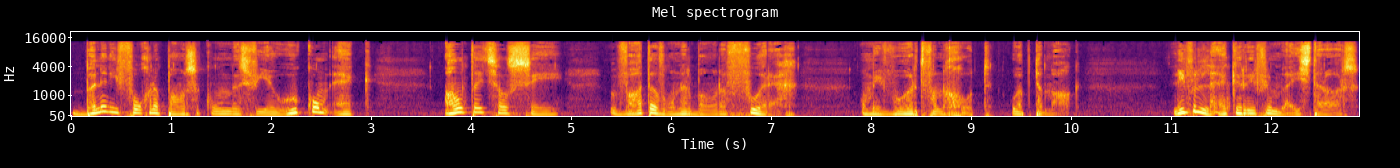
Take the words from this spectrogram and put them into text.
binne die volgende paar sekondes vir jou hoekom ek altyd sal sê wat 'n wonderbare voorreg om die woord van God oop te maak. Liewe lekker FM luisteraars,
